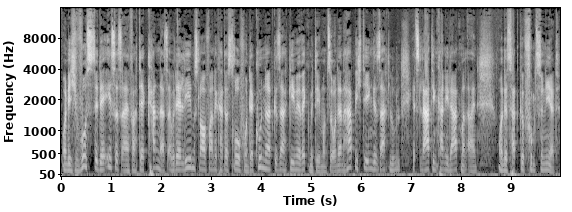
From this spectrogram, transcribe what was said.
und ich wusste, der ist es einfach, der kann das, aber der Lebenslauf war eine Katastrophe und der Kunde hat gesagt, geh mir weg mit dem und so. Und dann habe ich denen gesagt, jetzt lad den Kandidat mal ein. Und es hat funktioniert.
